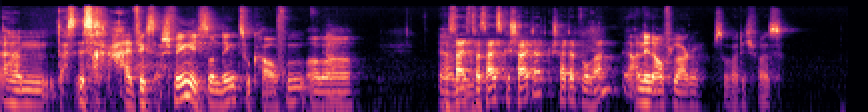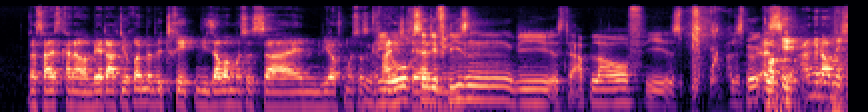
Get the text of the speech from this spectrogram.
Ähm, das ist halbwegs erschwinglich, so ein Ding zu kaufen, aber. Ähm, was, heißt, was heißt gescheitert? Gescheitert woran? An den Auflagen, soweit ich weiß. Das heißt, keine Ahnung, wer darf die Räume betreten, wie sauber muss es sein, wie oft muss es Wie hoch werden? sind die Fliesen, wie ist der Ablauf, wie ist alles möglich. Also okay, angenommen, ich,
